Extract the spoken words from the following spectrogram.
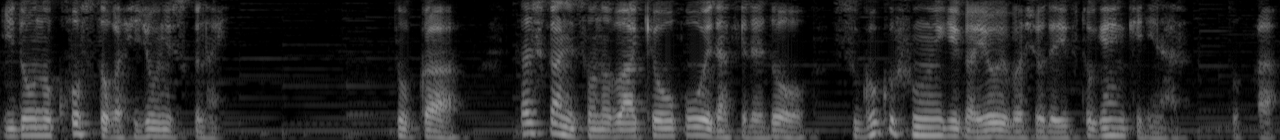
移動のコストが非常に少ない。とか、確かにその場は強方位だけれど、すごく雰囲気が良い場所で行くと元気になる。とか、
